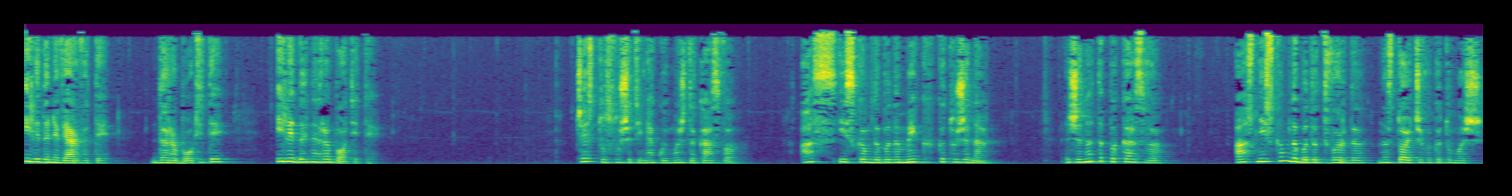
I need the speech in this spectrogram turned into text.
или да не вярвате, да работите или да не работите. Често слушате някой мъж да казва Аз искам да бъда мек като жена. Жената пък казва Аз не искам да бъда твърда, настойчива като мъж.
